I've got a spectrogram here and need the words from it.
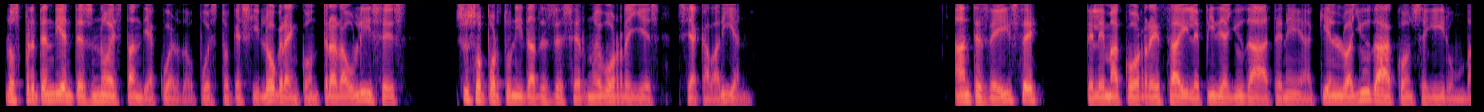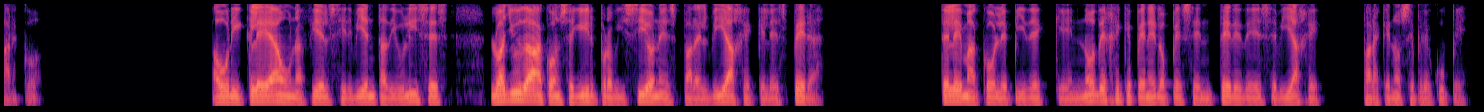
Los pretendientes no están de acuerdo, puesto que si logra encontrar a Ulises, sus oportunidades de ser nuevos reyes se acabarían. Antes de irse, Telémaco reza y le pide ayuda a Atenea, quien lo ayuda a conseguir un barco. Auriclea, una fiel sirvienta de Ulises, lo ayuda a conseguir provisiones para el viaje que le espera. Telémaco le pide que no deje que Penélope se entere de ese viaje para que no se preocupe.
